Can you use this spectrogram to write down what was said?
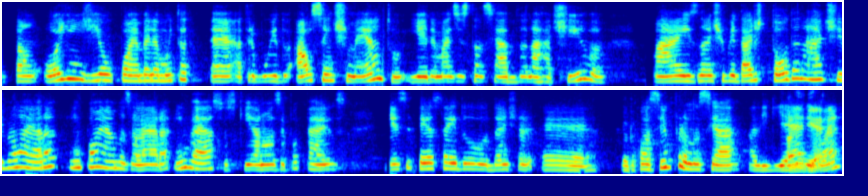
Então, hoje em dia, o poema ele é muito é, atribuído ao sentimento e ele é mais distanciado da narrativa, mas na antiguidade toda a narrativa ela era em poemas, ela era em versos, que eram as epopeias. E esse texto aí do Dante, é, eu não consigo pronunciar Alighieri, Alighieri. não é?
